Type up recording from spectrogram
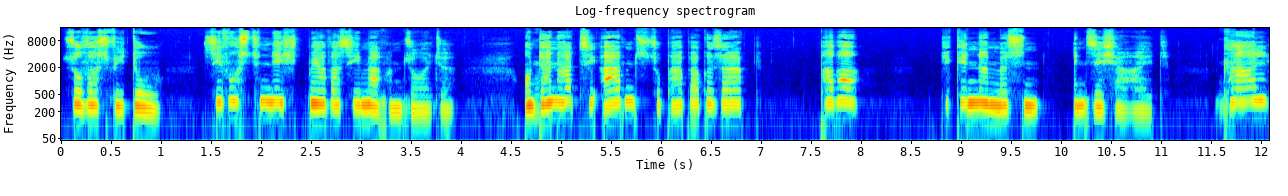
sowas wie du. Sie wusste nicht mehr, was sie machen sollte. Und dann hat sie abends zu Papa gesagt, Papa, die Kinder müssen in Sicherheit. Karl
